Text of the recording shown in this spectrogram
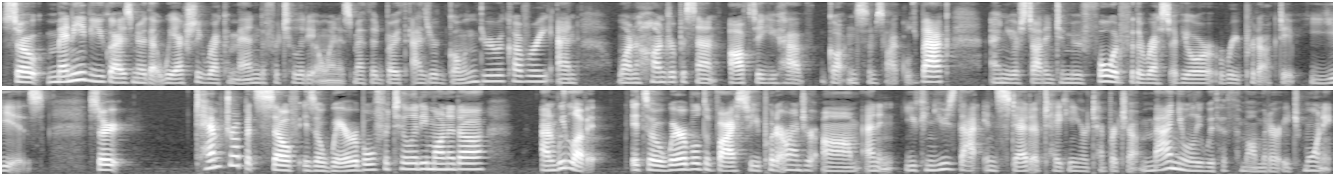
So, many of you guys know that we actually recommend the fertility awareness method both as you're going through recovery and 100% after you have gotten some cycles back and you're starting to move forward for the rest of your reproductive years. So, Tempdrop itself is a wearable fertility monitor and we love it. It's a wearable device, so you put it around your arm and you can use that instead of taking your temperature manually with a thermometer each morning.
